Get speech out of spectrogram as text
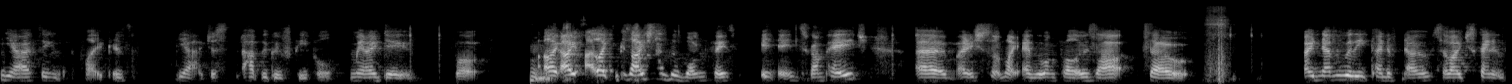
Yeah, I think like it's yeah, just have the group of people. I mean, I do, but like I, I like because I just have the one face in, Instagram page, um, and it's just sort of like everyone follows that. So I never really kind of know. So I just kind of,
